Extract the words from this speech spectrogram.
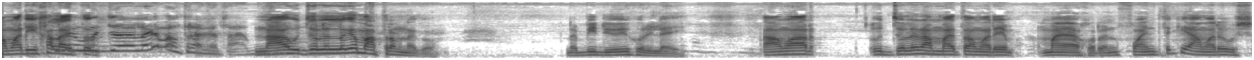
আমারই খালায় তো উজ্জ্বলের লাগে মাত্রা না উজ্জ্বলের লাগে মাত্রাম না গো। না ভিডিওই করিলাই। আমার উজ্জ্বলের আম্মায় তো আমারে মায়া করেন। পয়েন্ট থেকে আমারে অবশ্য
